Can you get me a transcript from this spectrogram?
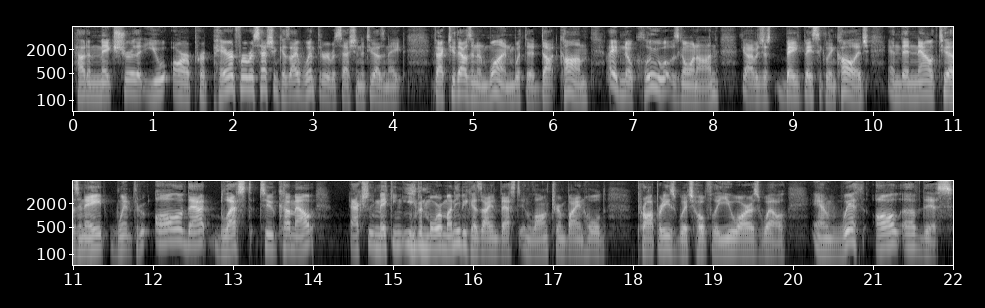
how to make sure that you are prepared for a recession. Because I went through a recession in 2008. In fact, 2001 with the dot com, I had no clue what was going on. I was just ba- basically in college. And then now 2008 went through all of that, blessed to come out actually making even more money because I invest in long term buy and hold properties, which hopefully you are as well. And with all of this,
